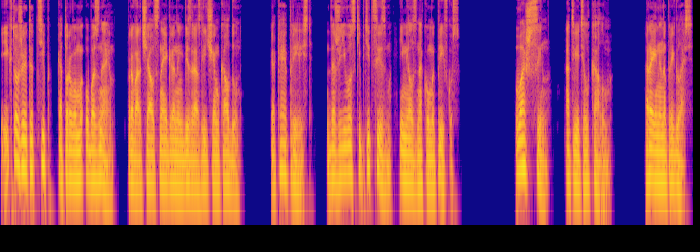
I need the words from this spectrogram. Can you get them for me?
«И кто же этот тип, которого мы оба знаем?» — проворчал с наигранным безразличием колдун. Какая прелесть. Даже его скептицизм имел знакомый привкус. «Ваш сын», — ответил Калум. Рейна напряглась,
